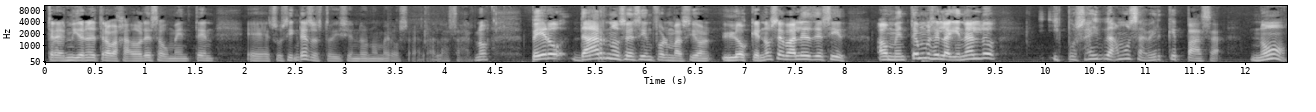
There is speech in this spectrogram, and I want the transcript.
3 millones de trabajadores aumenten eh, sus ingresos. Estoy diciendo números al, azar, ¿no? Pero darnos esa información. Lo que no se vale es decir, aumentemos el aguinaldo y pues ahí vamos a ver qué pasa. No.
